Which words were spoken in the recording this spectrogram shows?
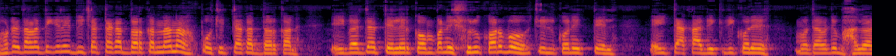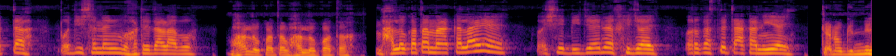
ভোটে দাঁড়াতে গেলে দুই চার টাকার দরকার না না প্রচুর টাকার দরকার। এইবার যা তেলের কোম্পানি শুরু করব চুলকনির তেল এই টাকা বিক্রি করে মোটামুটি ভালো একটা পজিশনে আমি ভোটে দাঁড়াবো। ভালো কথা ভালো কথা। ভালো কথা না কালায় ওই সে বিজয় না ফিজয় ওর কাছে টাকা নিয়ে আয়। কেন গিন্নি?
